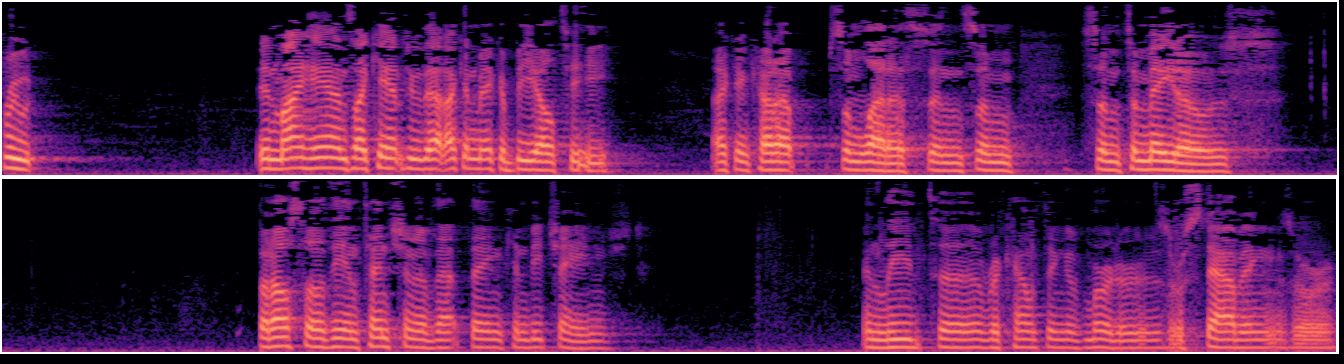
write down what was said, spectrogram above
fruit. In my hands, I can't do that. I can make a BLT. I can cut up some lettuce and some, some tomatoes. But also the intention of that thing can be changed and lead to recounting of murders or stabbings or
